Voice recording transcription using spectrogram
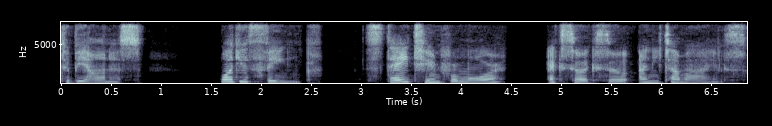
to be honest. What do you think? Stay tuned for more XOXO Anita Miles.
